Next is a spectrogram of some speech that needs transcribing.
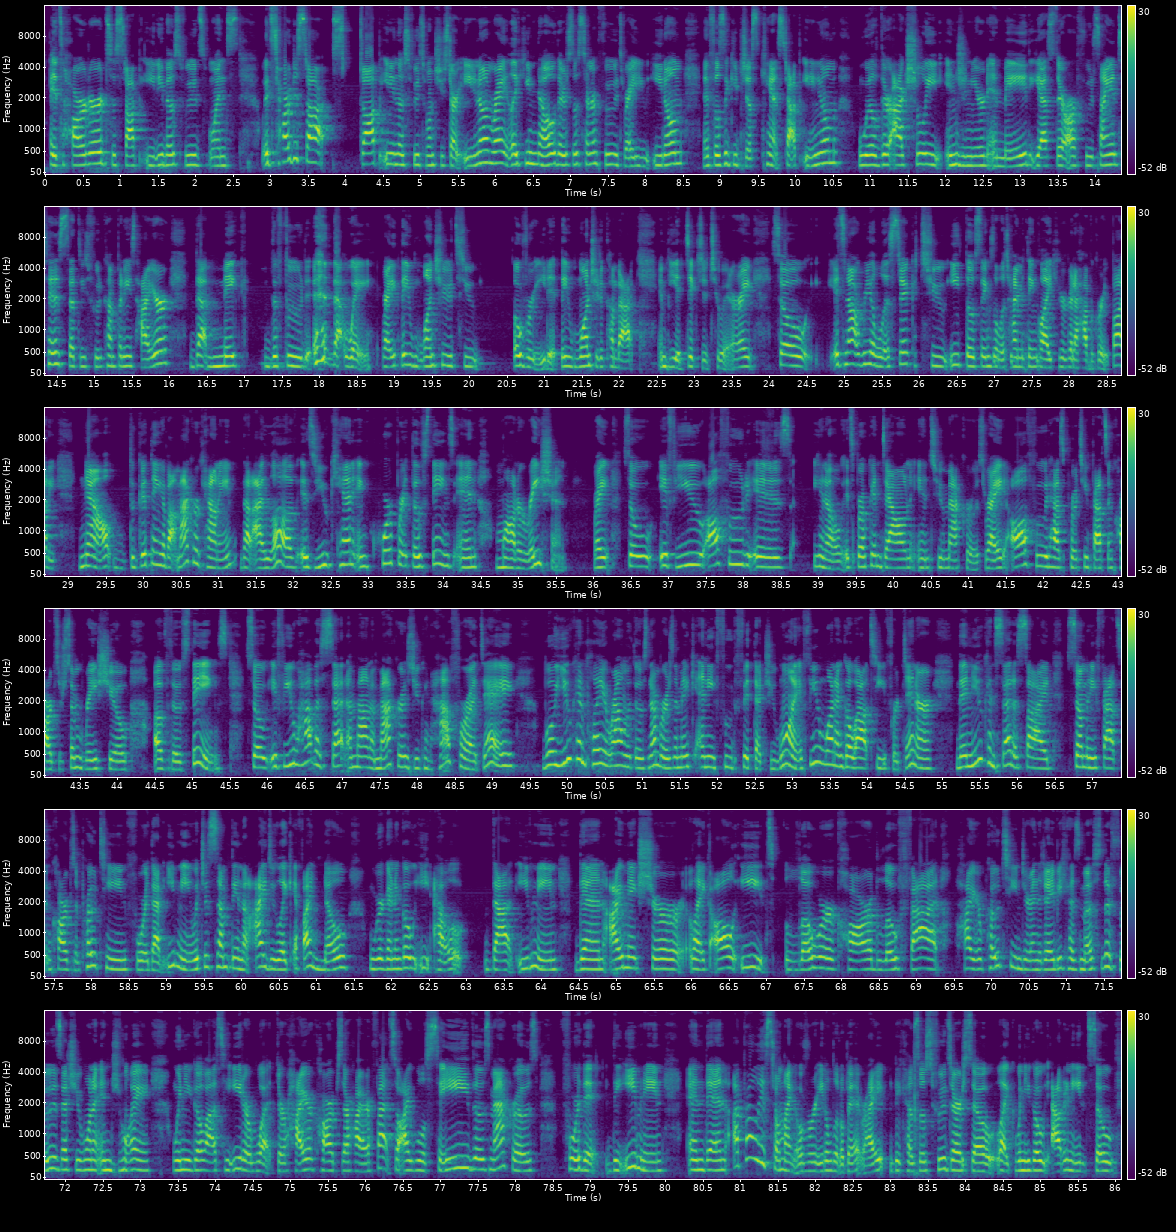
it's harder to stop eating those foods once it's hard to stop stop eating those foods once you start eating them right? Like you know there's those certain foods right? You eat them and it feels like you just can't stop eating them well they're actually engineered and made. Yes there are food scientists that these food companies hire that make the food that way right? They want you to overeat it. They want you to come back and be addicted to it, all right? So it's not realistic to eat those things all the time and think like you're going to have a great body. Now, the good thing about macro counting that I love is you can incorporate those things in moderation, right? So if you all food is you know, it's broken down into macros, right? All food has protein, fats, and carbs. There's some ratio of those things. So if you have a set amount of macros you can have for a day, well, you can play around with those numbers and make any food fit that you want. If you want to go out to eat for dinner, then you can set aside so many fats and carbs and protein for that evening, which is something that I do. Like if I know we're going to go eat out that evening, then I make sure like I'll eat lower carb, low fat, higher protein during the day because most of the foods that you want to enjoy when you go out to eat are what? They're higher carbs, they're higher fat. So I will save those macros for the the evening and then I probably still might overeat a little bit, right? Because those foods are so like when you go out and eat it's so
